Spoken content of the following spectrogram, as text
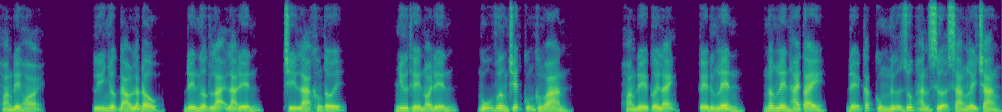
Hoàng đế hỏi. Lý nhược đào lắc đầu, đến ngược lại là đến, chỉ là không tới như thế nói đến, ngũ vương chết cũng không an. Hoàng đế cười lạnh, kế đứng lên, nâng lên hai tay, để các cung nữ giúp hắn sửa sang lấy trang.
